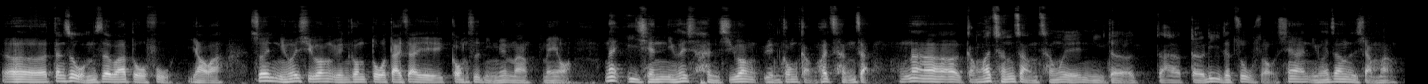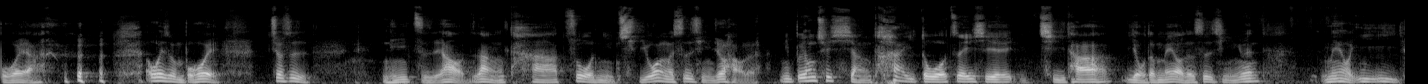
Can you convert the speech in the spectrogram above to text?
呃，但是我们是不是要多付？要啊，所以你会希望员工多待在公司里面吗？没有。那以前你会很希望员工赶快成长，那赶快成长成为你的得得力的助手。现在你会这样子想吗？不会啊。为什么不会？就是你只要让他做你期望的事情就好了，你不用去想太多这一些其他有的没有的事情，因为没有意义。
